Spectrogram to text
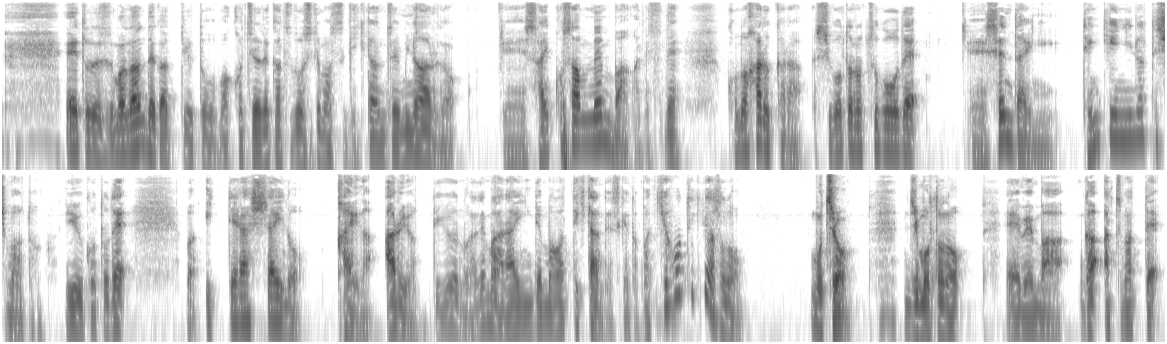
えっとですね、まあなんでかっていうと、まあこちらで活動してます劇団ゼミナールの、えー、サイコさんメンバーがですね、この春から仕事の都合で、えー仙台に転勤になってしまうということで、まあ、行ってらっしゃいの会があるよっていうのがね、まあ LINE で回ってきたんですけど、まあ基本的にはその、もちろん、地元の、えーメンバーが集まって、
